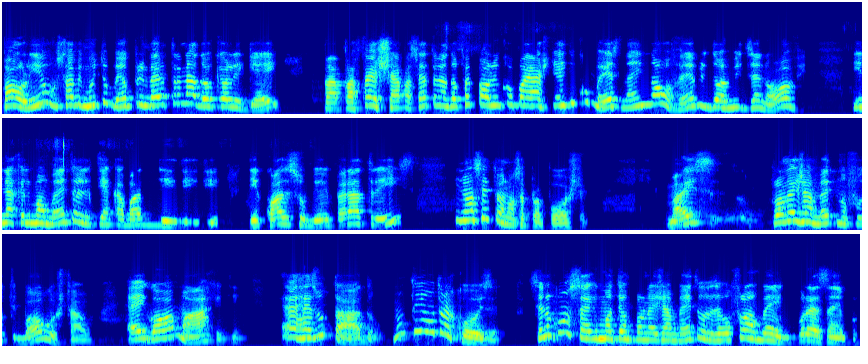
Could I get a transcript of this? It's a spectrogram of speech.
Paulinho sabe muito bem, o primeiro treinador que eu liguei para fechar, para ser treinador, foi Paulinho Kobayashi desde o começo, né? em novembro de 2019. E naquele momento ele tinha acabado de, de, de, de quase subir o Imperatriz e não aceitou a nossa proposta. Mas planejamento no futebol, Gustavo, é igual a marketing é resultado. Não tem outra coisa. Você não consegue manter um planejamento. O Flamengo, por exemplo,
